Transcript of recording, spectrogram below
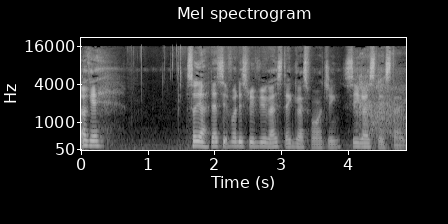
Okay. So yeah that's it for this review guys. Thank you guys for watching. See you guys next time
